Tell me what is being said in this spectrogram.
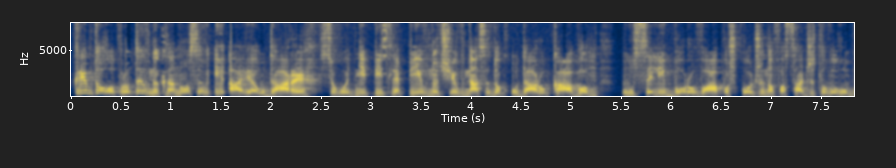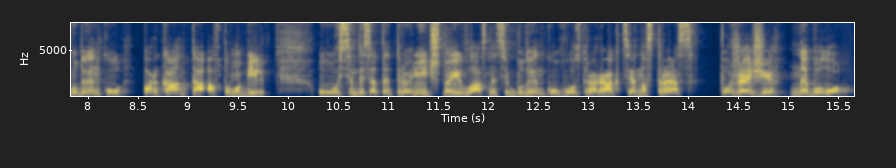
Крім того, противник наносив і авіаудари. Сьогодні після півночі, внаслідок удару кабом у селі Борова пошкоджено фасад житлового будинку, паркан та автомобіль. У 73-річної власниці будинку гостра реакція на стрес. Пожежі не було.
